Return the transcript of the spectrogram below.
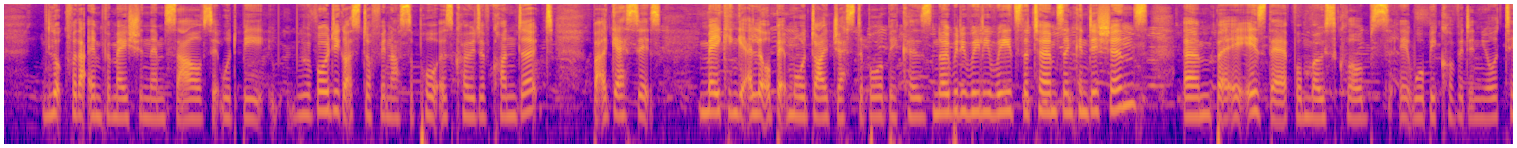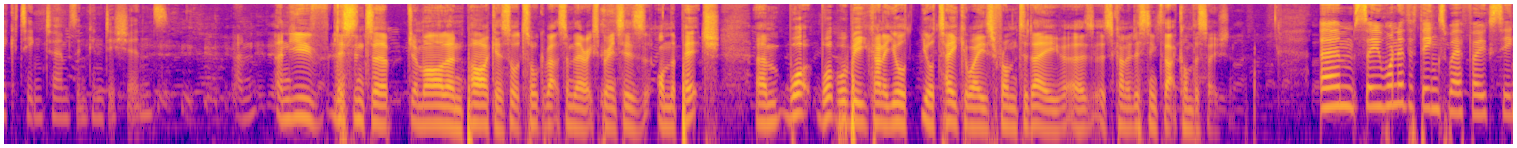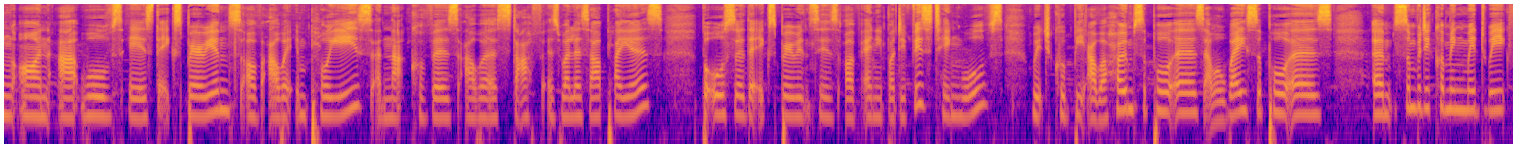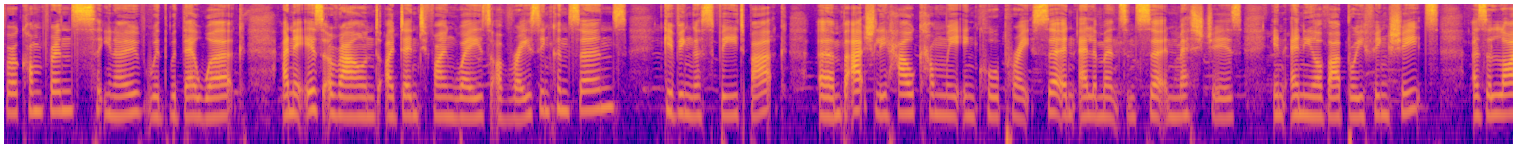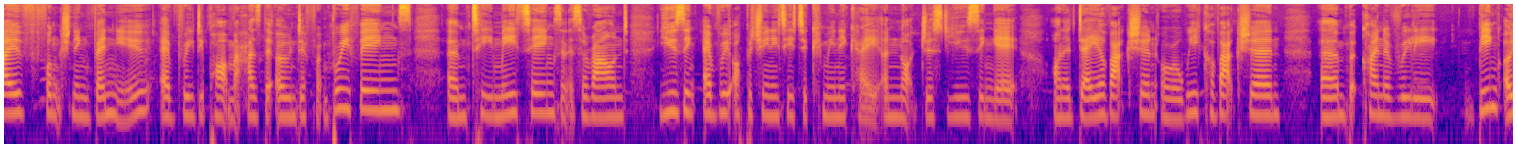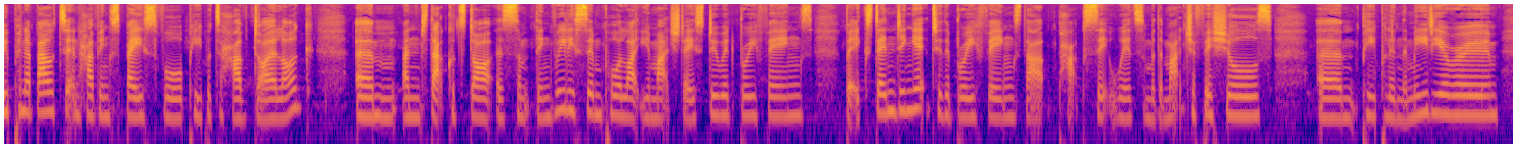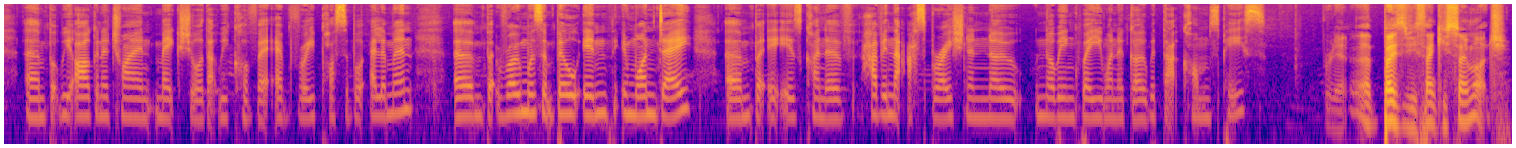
look for that information themselves. It would be we've already got stuff in our supporters code of conduct, but I guess it's making it a little bit more digestible because nobody really reads the terms and conditions. Um, but it is there for most clubs. It will be covered in your ticketing terms and conditions. And, and you've listened to Jamal and Parker sort of talk about some of their experiences on the pitch. Um, what what will be kind of your, your takeaways from today as, as kind of listening to that conversation? Um, so one of the things we're focusing on at Wolves is the experience of our employees, and that covers our staff as well as our players, but also the experiences of anybody visiting Wolves, which could be our home supporters, our away supporters, um, somebody coming midweek for a conference, you know, with, with their work. And it is around identifying ways of raising concerns, giving us feedback, um, but actually, how can we incorporate certain elements and certain messages in any of our briefing sheets? As a live functioning venue, every department has their own different briefings, um, team meetings, and it's around using every opportunity to communicate and not just using it on a day of action or a week of action, um, but kind of really being open about it and having space for people to have dialogue. Um, and that could start as something really simple like your match day steward briefings, but extending it to the briefings that perhaps sit with some of the match officials, um, people in the media room. Um, but we are going to try and make sure that we cover every possible element. Um, but Rome wasn't built in in one day, um, but it is kind of having that aspiration and know knowing where you want to go with that comms piece. Brilliant. Uh, both of you, thank you so much.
